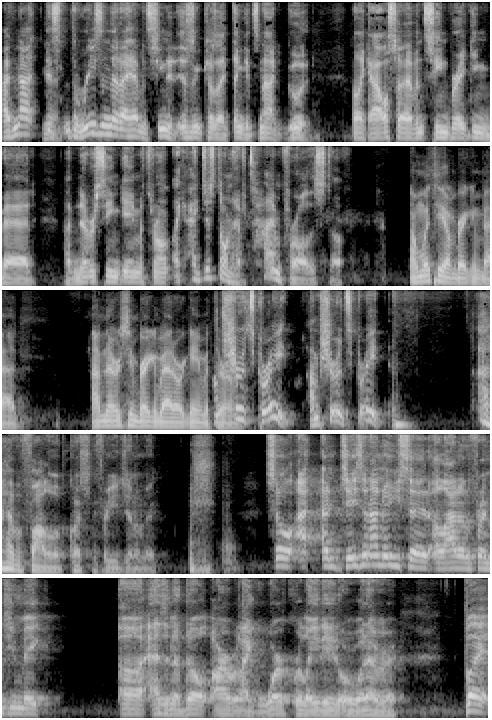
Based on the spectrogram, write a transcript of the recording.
I've not. It's, the reason that I haven't seen it isn't because I think it's not good. Like I also haven't seen Breaking Bad. I've never seen Game of Thrones. Like I just don't have time for all this stuff. I'm with you on Breaking Bad. I've never seen Breaking Bad or Game of Thrones. I'm sure it's great. I'm sure it's great. I have a follow up question for you, gentlemen. so, I, and Jason, I know you said a lot of the friends you make uh, as an adult are like work related or whatever, but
